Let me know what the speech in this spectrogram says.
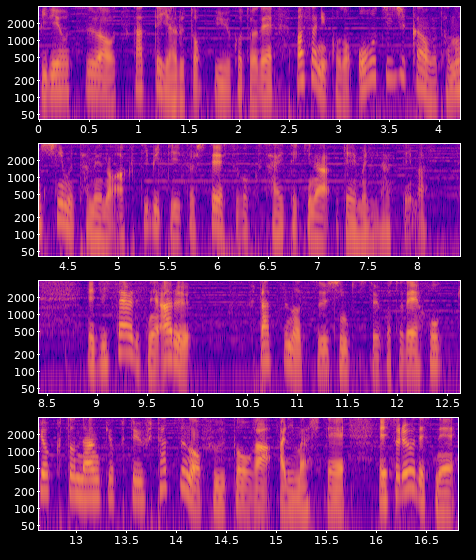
ビデオ通話を使ってやるということで、まさにこのおうち時間を楽しむためのアクティビティとしてすごく最適なゲームになっています。実際はですね、ある2つの通信基地ということで、北極と南極という2つの封筒がありまして、えそれをですね、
